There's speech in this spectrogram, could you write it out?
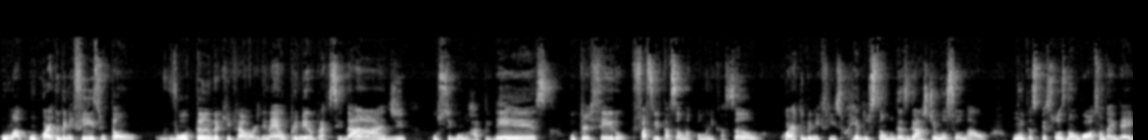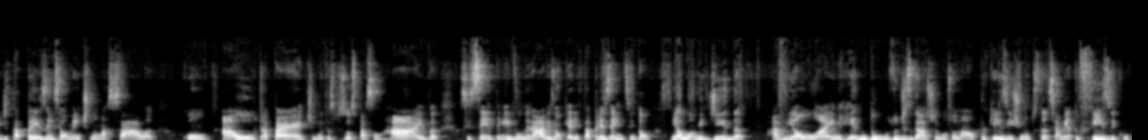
Uma, um quarto benefício, então, voltando aqui para a ordem, né? O primeiro, praticidade, o segundo, rapidez, o terceiro, facilitação na comunicação. Quarto benefício, redução do desgaste emocional. Muitas pessoas não gostam da ideia de estar presencialmente numa sala com a outra parte. Muitas pessoas passam raiva, se sentem vulneráveis, não querem estar presentes. Então, em alguma medida, a via online reduz o desgaste emocional porque existe um distanciamento físico.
